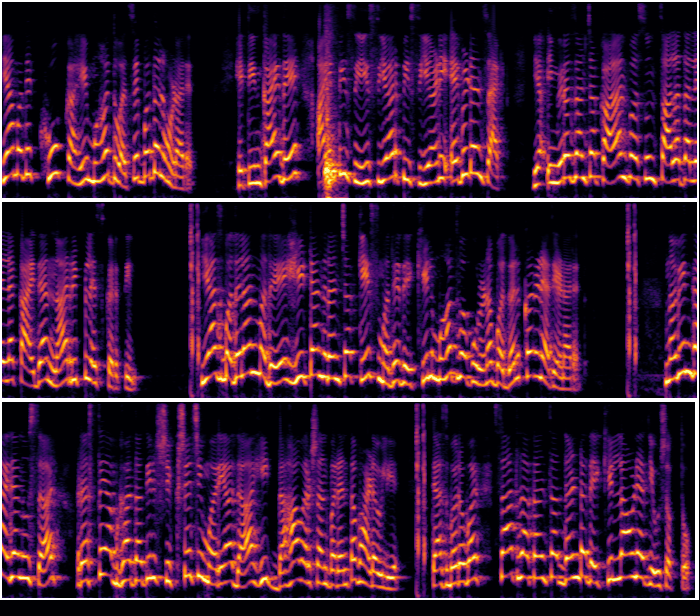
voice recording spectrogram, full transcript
यामध्ये खूप काही महत्त्वाचे बदल होणार आहेत. हे तीन कायदे आय पी सी सीआरपीसी आणि एव्हिडन्स ऍक्ट या इंग्रजांच्या काळांपासून चालत आलेल्या कायद्यांना रिप्लेस करतील. याच बदलांमध्ये हिट अँड रनच्या केसमध्ये देखील महत्त्वपूर्ण बदल करण्यात येणार आहेत. नवीन कायद्यानुसार रस्ते अपघातातील शिक्षेची मर्यादा ही दहा वर्षांपर्यंत वाढवली आहे त्याचबरोबर सात लाखांचा दंड देखील लावण्यात येऊ शकतो.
